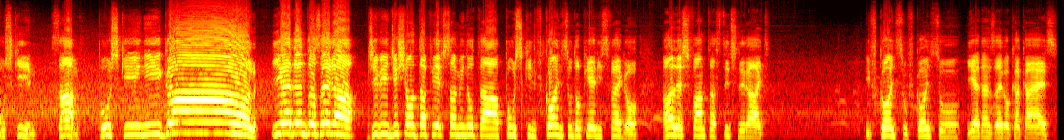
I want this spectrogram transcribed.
Puszkin! Sam! Puszkin i gol! 1 do 0! 91 minuta. Puszkin w końcu dopieli swego. Ależ fantastyczny rajd. I w końcu, w końcu 1-0 KKS.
